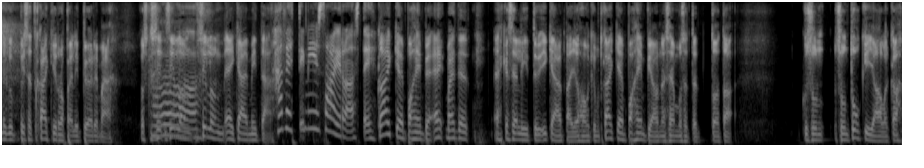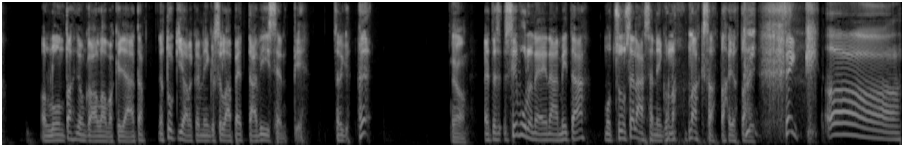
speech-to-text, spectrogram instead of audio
niin kuin pistät kaikki ropeli pyörimään. Koska si, Oh. silloin, silloin ei käy mitään. Hävetti niin sairaasti. Kaikkein pahimpia, eh, mä en tiedä, ehkä se liittyy ikään tai johonkin, mutta kaikkein pahimpia on ne semmoiset, että tuota, kun sun, sun tukijalka on lunta, jonka alla on vaikka jäätä, ja tukijalka niin kuin sillä pettää viisi senttiä. Se on niin kuin? Joo. että sivullinen ei näe mitään, mutta sun selässä niin kuin naksahtaa jotain. Hei! Oh.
